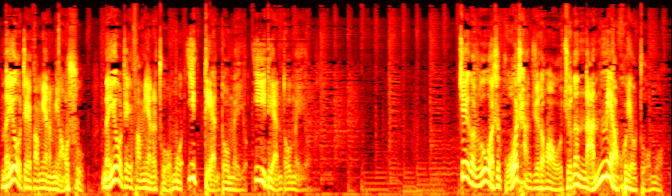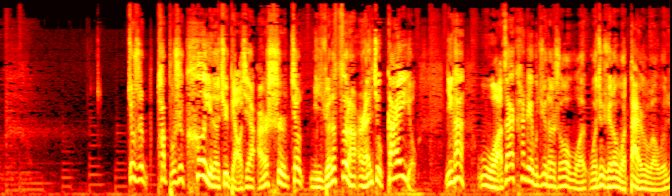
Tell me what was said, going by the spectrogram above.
没有这方面的描述，没有这方面的琢磨，一点都没有，一点都没有。这个如果是国产剧的话，我觉得难免会有琢磨。就是他不是刻意的去表现，而是就你觉得自然而然就该有。你看我在看这部剧的时候，我我就觉得我代入了，我就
